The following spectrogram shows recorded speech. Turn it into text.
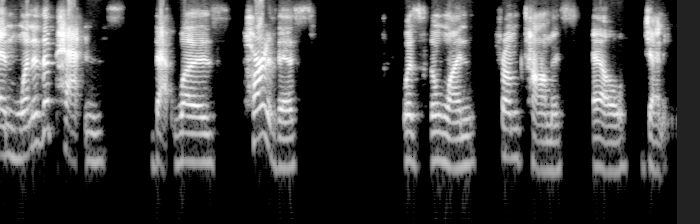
And one of the patents that was part of this was the one from Thomas L. Jennings.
